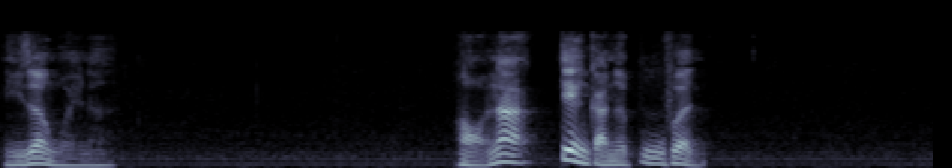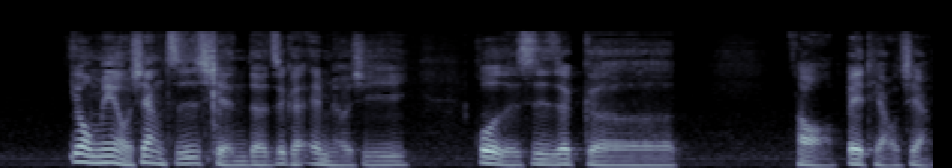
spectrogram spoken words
你认为呢？好，那电感的部分又没有像之前的这个 MLC 或者是这个哦被调降，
